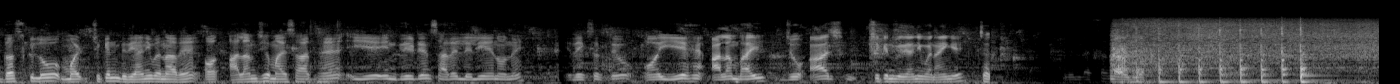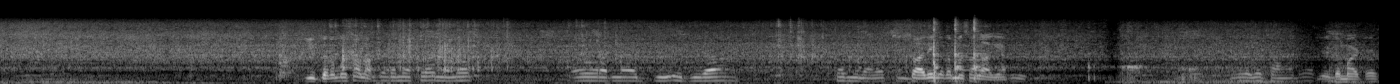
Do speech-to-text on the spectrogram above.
दस किलो चिकन बिरयानी बना रहे हैं और आलम जी हमारे साथ हैं। ये इंग्रेडिएंट सारे ले लिए इन्होंने। ये देख सकते हो। और ये हैं आलम भाई जो आज चिकन बिरयानी बनाएँगे। चल। डाल दिया ये गरम मसाला। गरम मसाला नमक और अपना जी- जीरा सब मिला सारे गरम मसाला आ गया। ये टमाटर।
